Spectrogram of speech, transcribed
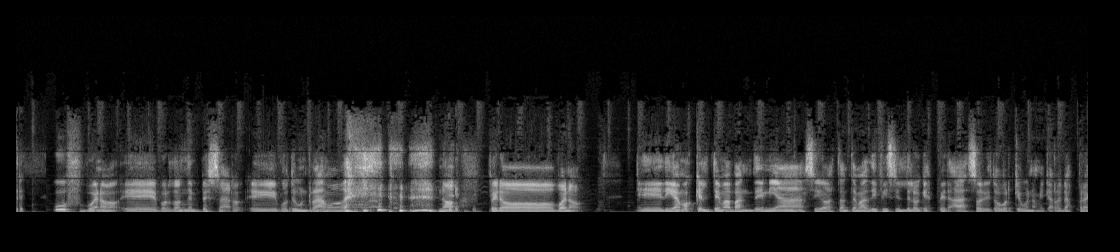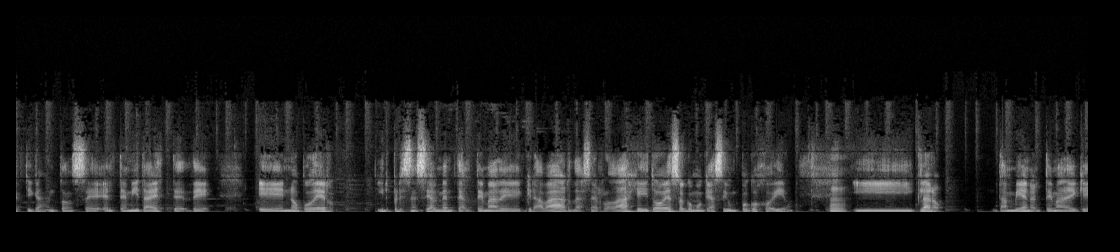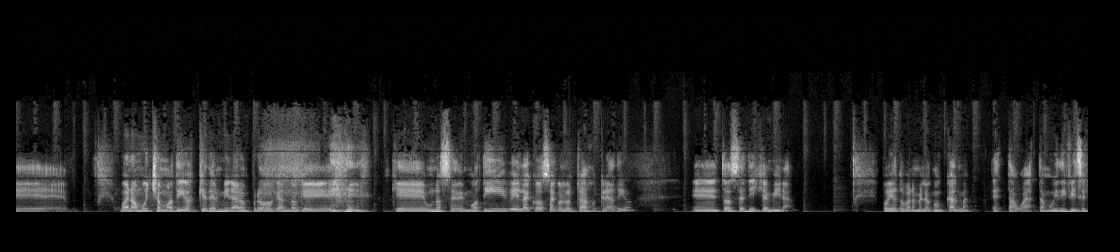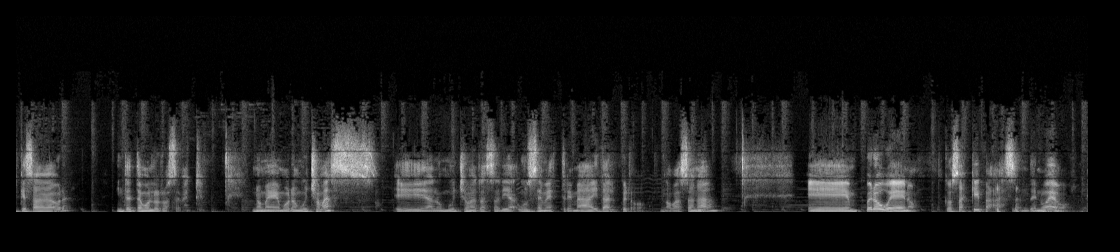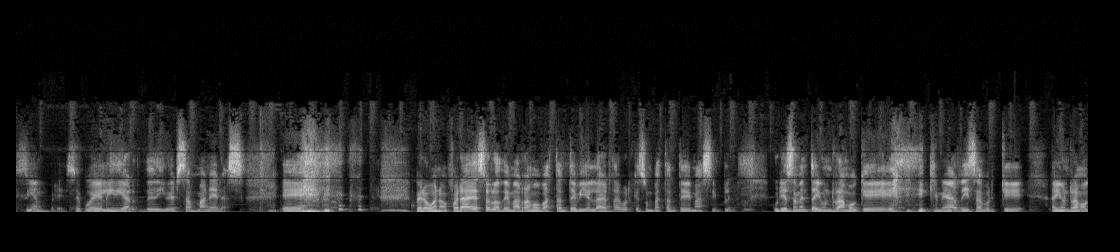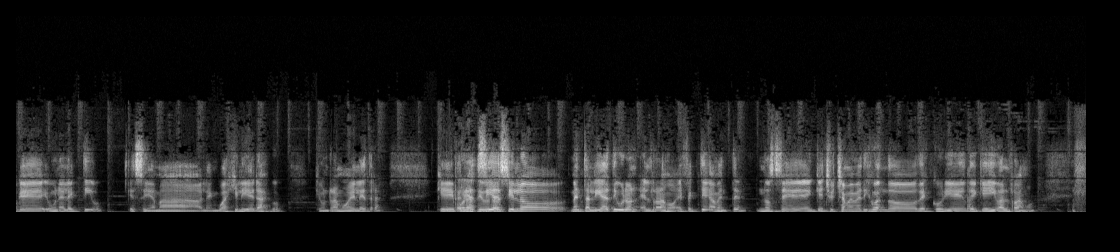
Uf, bueno, eh, ¿por dónde empezar? Eh, ¿Boté un ramo? no, pero bueno, eh, digamos que el tema pandemia ha sido bastante más difícil de lo que esperaba, sobre todo porque, bueno, mi carrera es práctica, entonces el temita este de eh, no poder ir presencialmente al tema de grabar, de hacer rodaje y todo eso, como que ha sido un poco jodido. Mm, Y claro, también el tema de que, bueno, muchos motivos que terminaron provocando que, que uno se desmotive y la cosa con los trabajos creativos. Eh, entonces dije, mira, voy a tomármelo con calma. Esta weá está muy difícil que salga ahora. Intentémoslo otro semestre. No me demoro mucho más. eh, a lo mucho me atrasaría un semestre más y tal, pero no pasa nada. Eh, pero bueno, cosas que pasan, de nuevo, siempre se puede lidiar de diversas maneras. Eh, pero bueno, fuera de eso, los demás ramos bastante bien, la verdad, porque son bastante más simples. Curiosamente hay un ramo que, que me da risa porque hay un ramo que, un electivo, que se llama Lenguaje y Liderazgo, que es un ramo de letra, que por así decirlo, mentalidad de tiburón, el ramo, efectivamente. No sé en qué chucha me metí cuando descubrí de qué iba el ramo.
